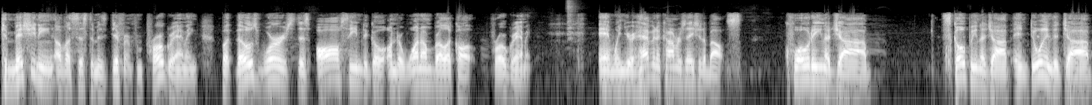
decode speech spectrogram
commissioning of a system is different from programming, but those words just all seem to go under one umbrella called programming. And when you're having a conversation about quoting a job scoping a job and doing the job,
